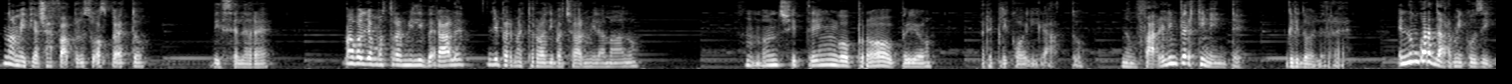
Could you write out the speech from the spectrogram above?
Non mi piace affatto il suo aspetto, disse il re. Ma voglio mostrarmi liberale, gli permetterò di baciarmi la mano. Non ci tengo proprio, replicò il gatto. Non fare l'impertinente, gridò il re. E non guardarmi così.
